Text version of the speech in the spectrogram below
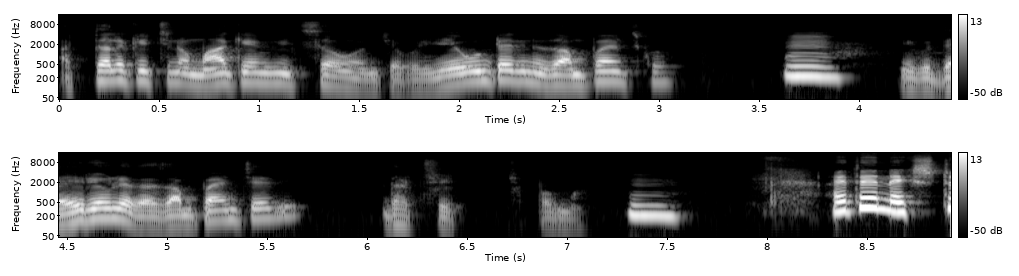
అత్తలకి ఇచ్చిన మాకేం ఇచ్చావు అని చెప్పు ఏముంటుంది నువ్వు సంపాదించుకో. నీకు ధైర్యం లేదా సంపాదించేది దట్స్ ఇట్ చెప్పమ్మా. అయితే నెక్స్ట్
